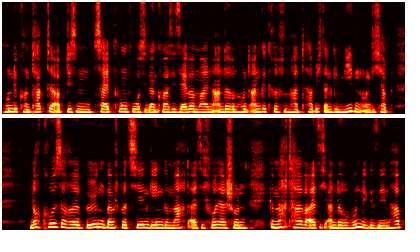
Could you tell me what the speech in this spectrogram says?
Hundekontakte ab diesem Zeitpunkt, wo sie dann quasi selber mal einen anderen Hund angegriffen hat, habe ich dann gemieden und ich habe noch größere Bögen beim Spazierengehen gemacht, als ich vorher schon gemacht habe, als ich andere Hunde gesehen habe.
